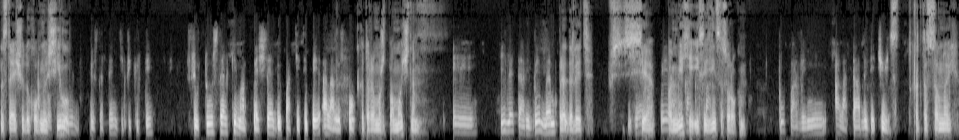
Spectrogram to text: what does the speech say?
настоящую духовную силу, surtout celles qui m'empêchaient de participer à la leçon. которая может помочь нам преодолеть все помехи и соединиться с уроком. Как-то со мной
